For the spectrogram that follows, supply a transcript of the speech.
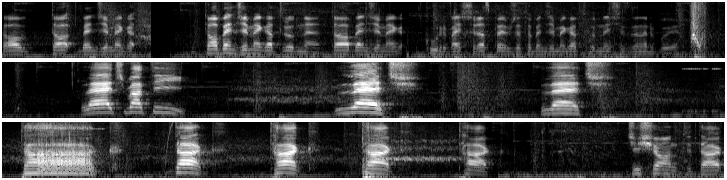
To, to będzie mega... To będzie mega trudne. To będzie mega... Kurwa, jeszcze raz powiem, że to będzie mega trudne i się zdenerwuję. Leć, Mati! Leć! Leć! Tak! Tak! Tak! Tak! Tak! Dziesiąty, tak?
